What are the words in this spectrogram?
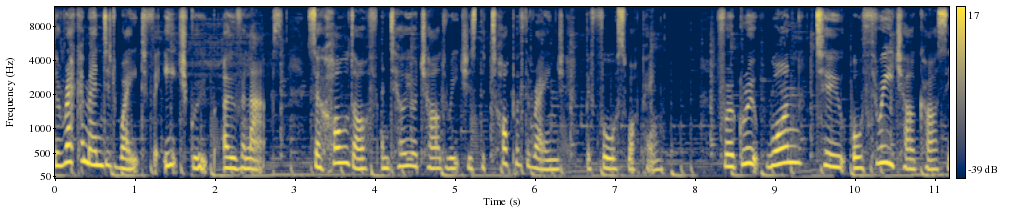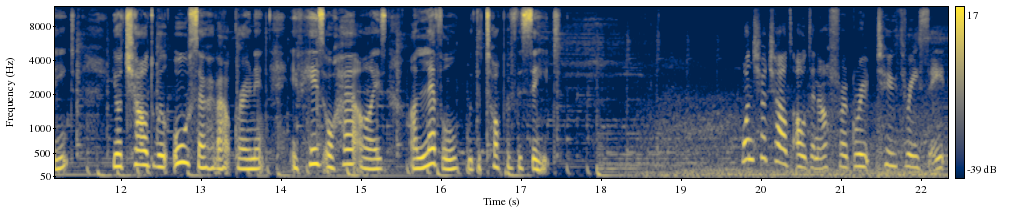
The recommended weight for each group overlaps, so hold off until your child reaches the top of the range before swapping. For a group 1, 2 or 3 child car seat, your child will also have outgrown it if his or her eyes are level with the top of the seat. Once your child's old enough for a group 2-3 seat,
